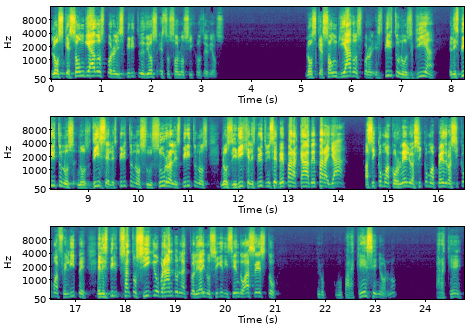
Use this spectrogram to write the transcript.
los que son guiados por el Espíritu de Dios, esos son los hijos de Dios. Los que son guiados por el Espíritu nos guía, el Espíritu nos, nos dice, el Espíritu nos susurra, el Espíritu nos, nos dirige, el Espíritu dice, ve para acá, ve para allá. Así como a Cornelio, así como a Pedro, así como a Felipe, el Espíritu Santo sigue obrando en la actualidad y nos sigue diciendo, haz esto. Pero como para qué, Señor, ¿no? ¿Para qué?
